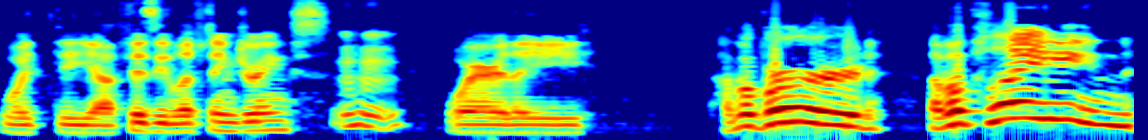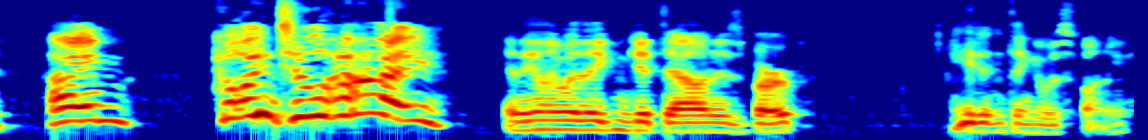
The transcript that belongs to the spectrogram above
with the uh, fizzy lifting drinks hmm where the I'm a bird, I'm a plane, I'm going too high, and the only way they can get down is burp. He didn't think it was funny.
